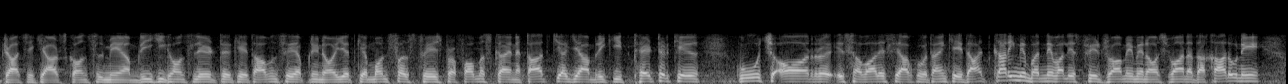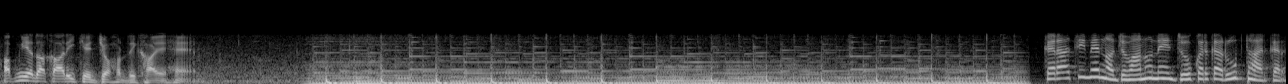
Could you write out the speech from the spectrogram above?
कराची के आर्ट्स काउंसिल में अमरीकी कौंसलेट के ताउन से अपनी नौीयत के मुनफर स्टेज परफॉर्मेंस का इनका किया गया। अमरीकी थिएटर के कोच और इस हवाले से आपको बताएँ कि हिदायतकारी में बनने वाले स्टेज ड्रामे में नौजवान अदाकारों ने अपनी अदाकारी के जौहर दिखाए हैं। कराची में नौजवानों ने जोकर का रूप धार कर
